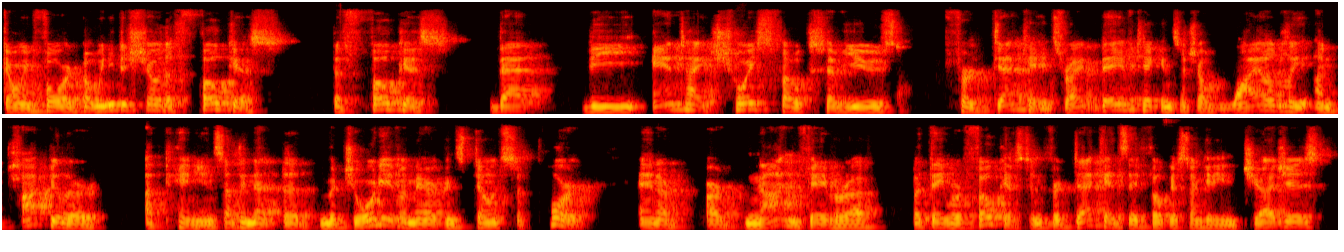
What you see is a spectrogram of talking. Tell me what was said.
going forward. But we need to show the focus, the focus that the anti-choice folks have used for decades, right? They have taken such a wildly unpopular opinion, something that the majority of Americans don't support and are, are not in favor of, but they were focused. And for decades, they focused on getting judges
